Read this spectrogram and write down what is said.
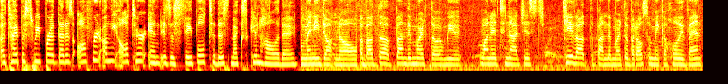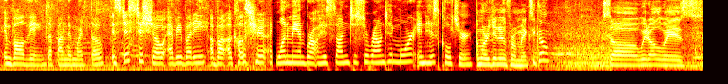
a type of sweetbread that is offered on the altar and is a staple to this Mexican holiday. Many don't know about the pan de muerto and we wanted to not just give out the pan de muerto, but also make a whole event involving the pan de muerto. It's just to show everybody about our culture. One man brought his son to surround him more in his culture. I'm originally from Mexico, so we're always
